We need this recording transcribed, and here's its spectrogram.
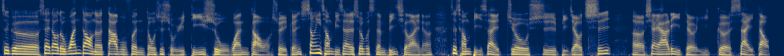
这个赛道的弯道呢，大部分都是属于低速弯道哦，所以跟上一场比赛的 Silverstone 比起来呢，这场比赛就是比较吃呃下压力的一个赛道。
